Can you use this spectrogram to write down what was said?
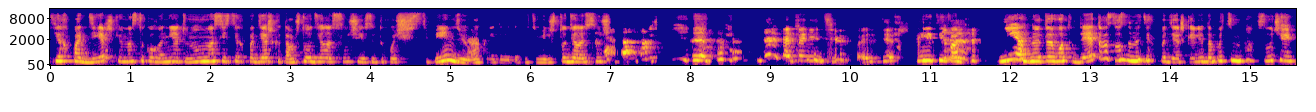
Техподдержки у нас такого нету, ну, у нас есть техподдержка, там, что делать в случае, если ты хочешь стипендию, вот это вот, допустим, или что делать в случае... Это не техподдержка. Или типа, нет, но это вот для этого создана техподдержка. Или, допустим, в случае,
